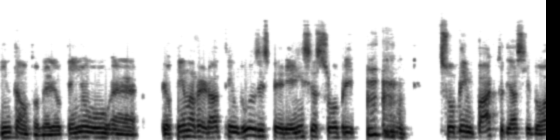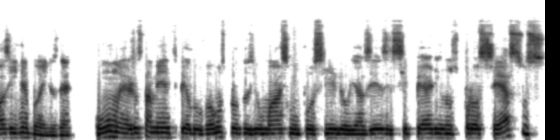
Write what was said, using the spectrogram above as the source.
Então, Tomer, eu tenho, é, eu tenho na verdade, tenho duas experiências sobre sobre impacto de acidose em rebanhos, né? Uma é justamente pelo vamos produzir o máximo possível e às vezes se perdem nos processos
